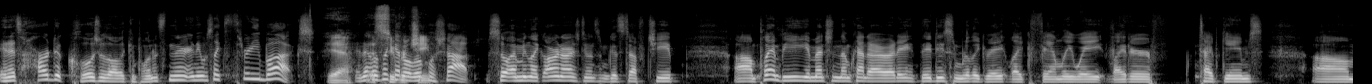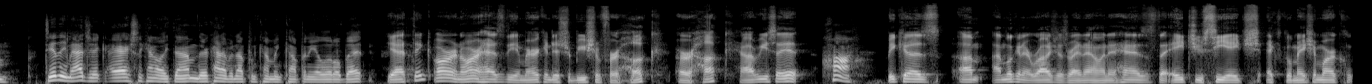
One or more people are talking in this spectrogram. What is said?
and it's hard to close with all the components in there. And it was like thirty bucks. Yeah, and that was like at a local shop. So I mean, like R and R is doing some good stuff cheap. Um, Plan B, you mentioned them kind of already. They do some really great like family weight, lighter type games. Um, Daily Magic, I actually kind of like them. They're kind of an up and coming company a little bit. Yeah, I think R and R has the American distribution for Hook or Huck, however you say it. Huh. because um, I'm looking at Raja's right now, and it has the H U C H exclamation mark Oh,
